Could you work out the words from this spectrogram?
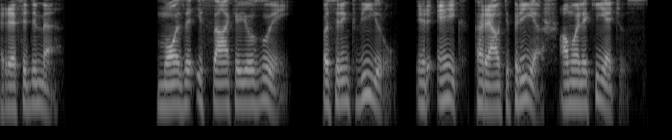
Refidime. Moze įsakė Jozuei, pasirink vyrų ir eik kariauti prieš amalekiečius.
